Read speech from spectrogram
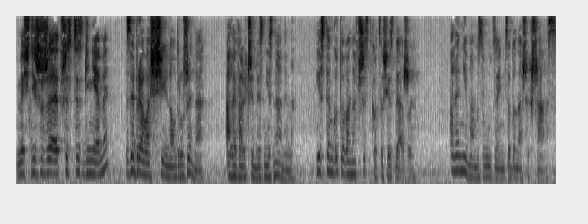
Myślisz, że wszyscy zginiemy? Zebrałaś silną drużynę, ale walczymy z nieznanym. Jestem gotowa na wszystko, co się zdarzy. Ale nie mam złudzeń co do naszych szans.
